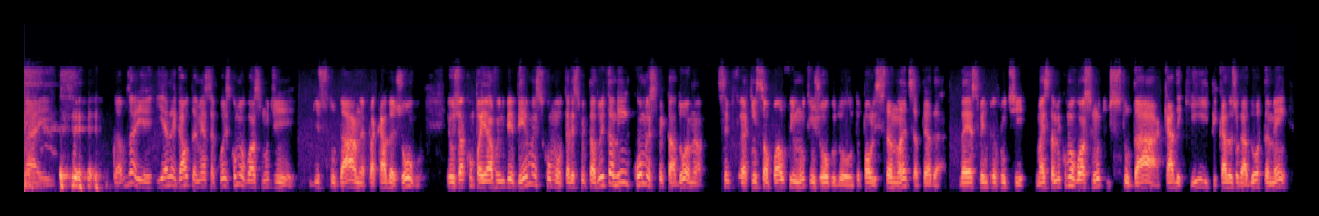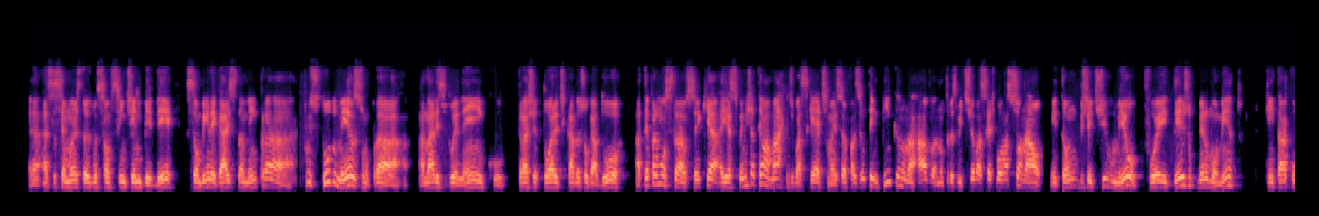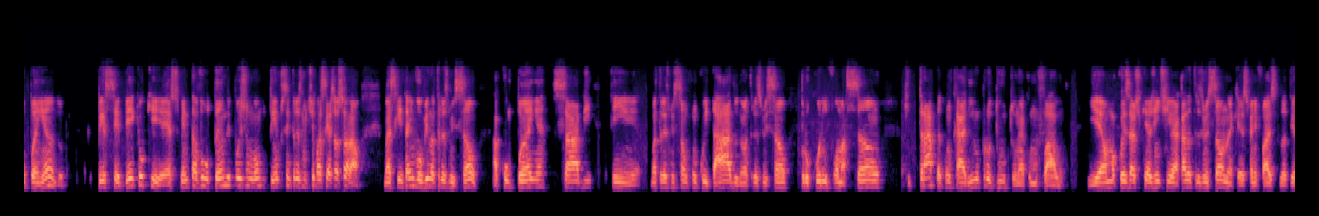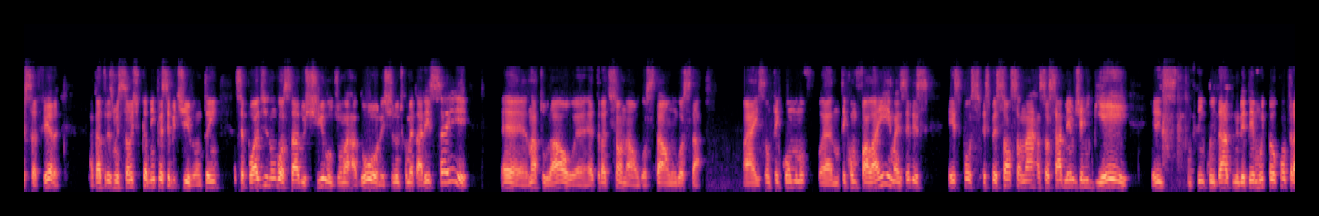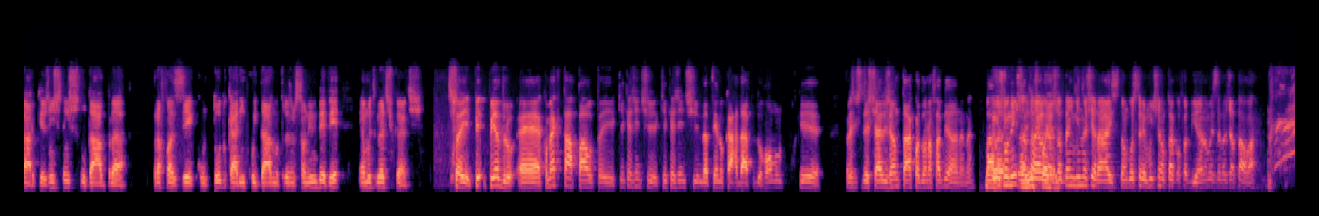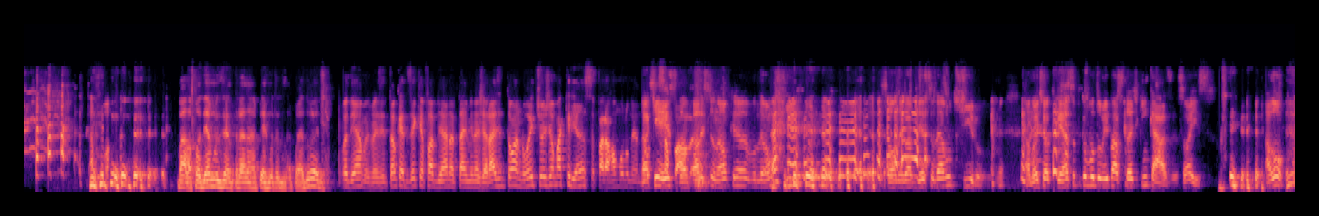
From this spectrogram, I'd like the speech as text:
Mas estamos aí. E é legal também essa coisa, como eu gosto muito de, de estudar né, para cada jogo, eu já acompanhava o NBB, mas como telespectador e também como espectador, né? Sempre aqui em São Paulo fui muito em jogo do, do Paulistano antes até da, da ESPN transmitir. Mas também como eu gosto muito de estudar cada equipe, cada jogador também, é, essas semanas de transmissão sim, de NBB são bem legais também para o estudo mesmo, para análise do elenco, trajetória de cada jogador, até para mostrar. Eu sei que a ESPN já tem uma marca de basquete, mas já fazia um tempinho que eu não narrava, não transmitia basquetebol nacional. Então, o objetivo meu foi, desde o primeiro momento, quem está acompanhando, perceber que o que? A ESPN está voltando depois de um longo tempo sem transmitir basquete nacional. Mas quem está envolvido na transmissão acompanha, sabe, tem uma transmissão com cuidado, né, uma transmissão procura informação, que trata com carinho o produto, né, como falam. E é uma coisa, acho que a gente, a cada transmissão, né, que a ESPN faz toda terça-feira, a cada transmissão isso fica bem perceptível. Não tem, você pode não gostar do estilo de um narrador, estilo de comentarista, isso aí é natural, é, é tradicional, gostar ou não gostar. Mas não tem como, não, é, não tem como falar, aí, mas eles, esse, esse pessoal só narra, só sabe mesmo de NBA, eles não têm cuidado com o NBB, muito pelo contrário, que a gente tem estudado para fazer com todo carinho e cuidado na transmissão do NBB é muito gratificante. Isso aí. P Pedro, é, como é que tá a pauta aí? O que, que, a gente, que, que a gente ainda tem no cardápio do Rômulo? Porque pra gente deixar ele jantar com a dona Fabiana, né? Bah, eu nem jantar, ela pode... já tá em Minas Gerais, então gostaria muito de jantar com a Fabiana, mas ela já tá lá. Bala, podemos entrar na pergunta dos apoiadores? Podemos, mas então quer dizer que a Fabiana está em Minas Gerais, então a noite hoje é uma criança para Rômulo Mendonça. Ah, que isso, Paulo, não fala isso não, que eu vou levar um tiro. só um negócio desse eu levo um tiro. A noite é uma criança porque eu vou dormir bastante aqui em casa, só isso. Alô?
